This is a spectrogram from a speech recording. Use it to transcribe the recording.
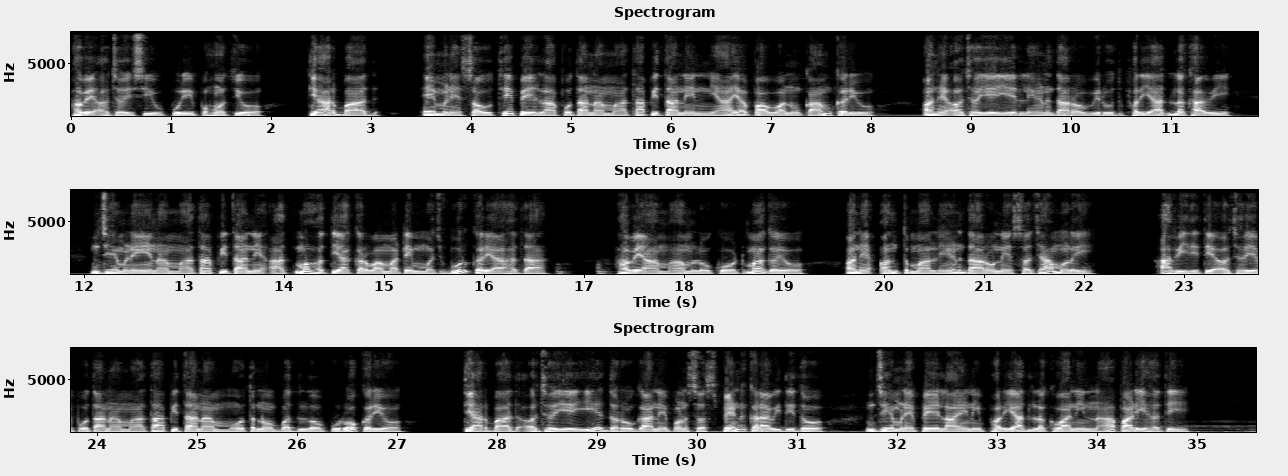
હવે અજય શિવપુરી પહોંચ્યો. ત્યારબાદ એમણે સૌથી પહેલા પોતાના માતા પિતાને ન્યાય અપાવવાનું કામ કર્યું અને અજયે એ લેણદારો વિરુદ્ધ ફરિયાદ લખાવી, જેમણે એના માતા પિતાને આત્મહત્યા કરવા માટે મજબૂર કર્યા હતા. હવે આ મામલો કોર્ટમાં ગયો અને અંતમાં લેણદારોને સજા મળી. આવી રીતે અજયે પોતાના માતા પિતાના મોતનો બદલો પૂરો કર્યો. ત્યારબાદ અજયે એ દરોગાને પણ સસ્પેન્ડ કરાવી દીધો જેમણે પહેલા એની ફરિયાદ લખવાની ના પાડી હતી.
